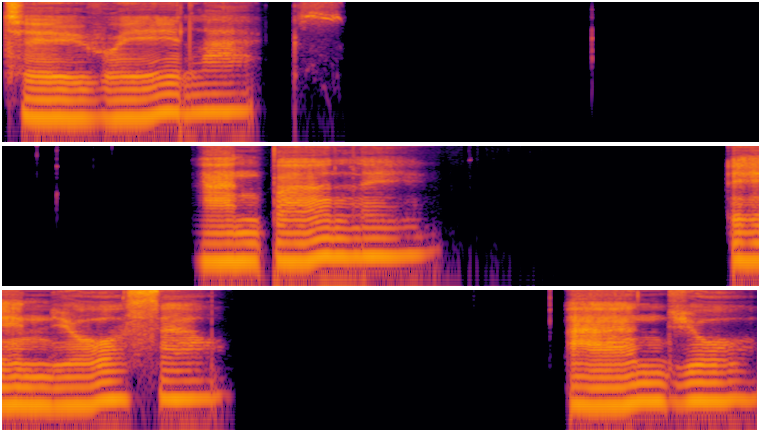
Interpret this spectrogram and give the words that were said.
to relax and believe in yourself and your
